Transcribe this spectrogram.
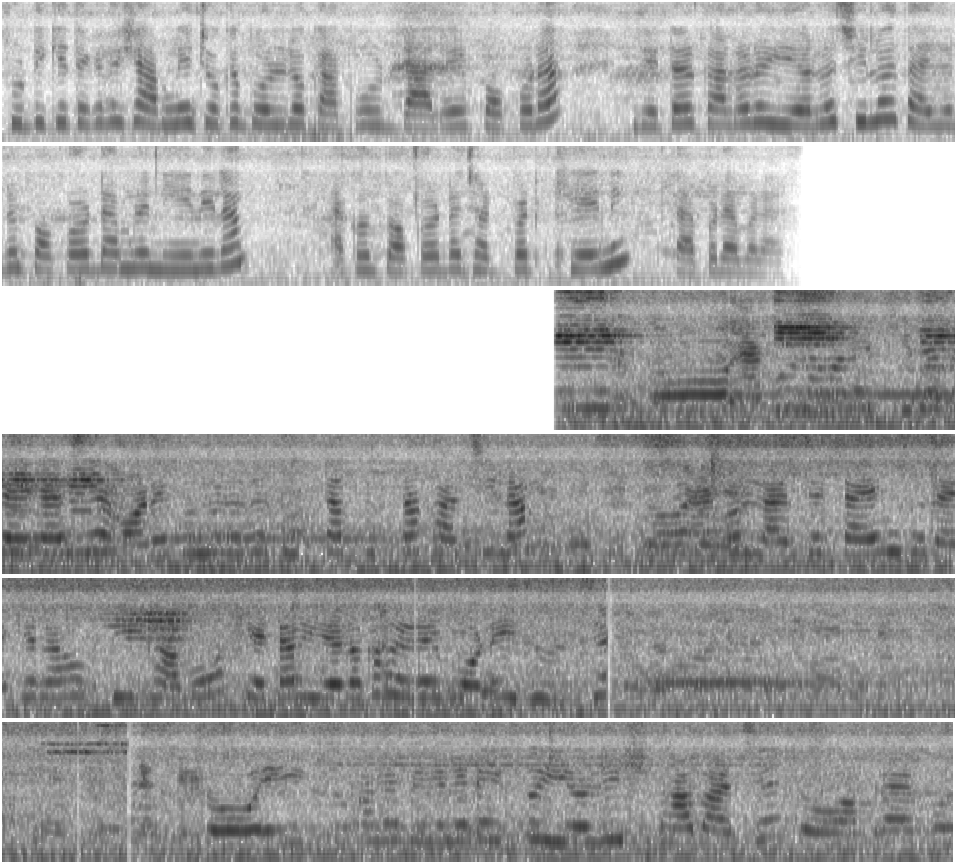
ফ্রুটি খেতে খেতে সামনেই চোখে পড়ল কাকুর ডালের পকোড়া, যেটার কালারও ইয়েলো ছিল, তাই জন্য পকোড়াটা আমরা নিয়ে নিলাম। এখন পকোড়াটা ঝটপট খেয়ে নিই, তারপরে আবার আস খিদে পেয়ে গেছে, অনেকক্ষণ ধরে তো টুকটাক টুকটাক খাচ্ছিলাম। তো এখন লাঞ্চের টাইম তো দেখে নাও কী খাব, সেটাও ইয়েলো কালারের বোর্ডেই ঝুলছে। তো এই দোকানে বিরিয়ানিটা একটু ইয়েলিশ ভাব আছে, তো আমরা এখন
